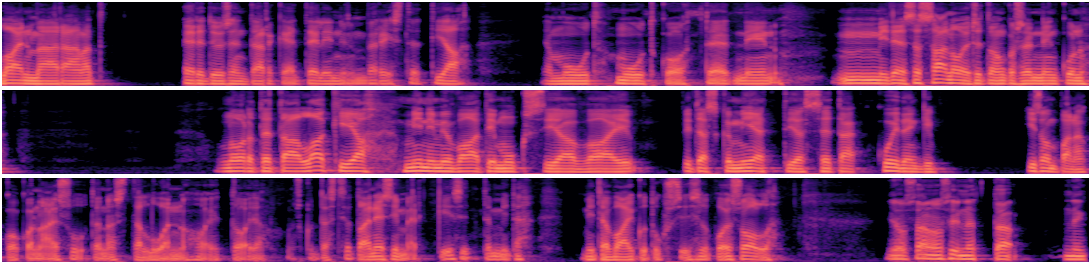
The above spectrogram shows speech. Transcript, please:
lain määräämät erityisen tärkeät elinympäristöt ja, ja muut, muut kohteet, niin miten sä sanoisit, onko se niin kuin noudatetaan lakia, minimivaatimuksia vai pitäisikö miettiä sitä kuitenkin isompana kokonaisuutena sitä luonnonhoitoa ja olisiko tästä jotain esimerkkiä sitten, mitä, mitä vaikutuksia sillä voisi olla? Joo, sanoisin, että niin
